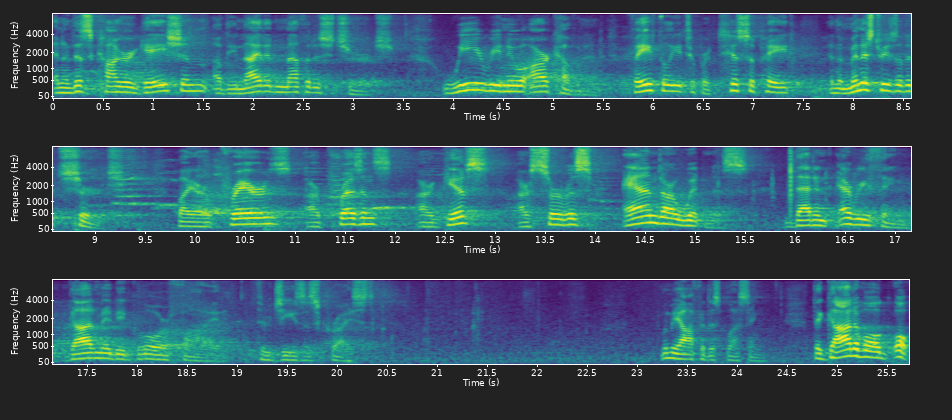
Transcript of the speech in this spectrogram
and in this congregation of the United Methodist Church, we renew our covenant faithfully to participate in the ministries of the church by our prayers, our presence, our gifts, our service, and our witness, that in everything God may be glorified through Jesus Christ. Let me offer this blessing. The God of all, oh,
